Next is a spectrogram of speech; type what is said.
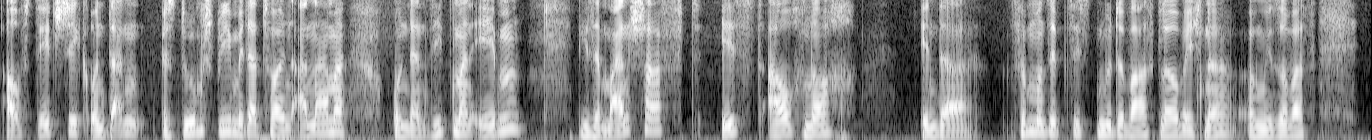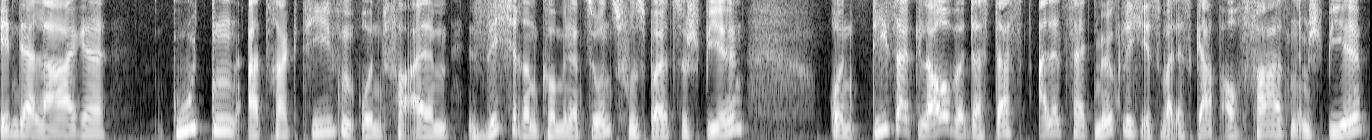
auf Stage und dann bist du im Spiel mit der tollen Annahme und dann sieht man eben, diese Mannschaft ist auch noch in der 75. Minute war es, glaube ich, ne? Irgendwie sowas, in der Lage, guten, attraktiven und vor allem sicheren Kombinationsfußball zu spielen. Und dieser Glaube, dass das allezeit möglich ist, weil es gab auch Phasen im Spiel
